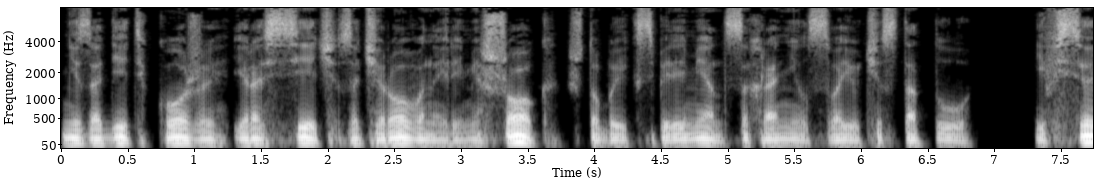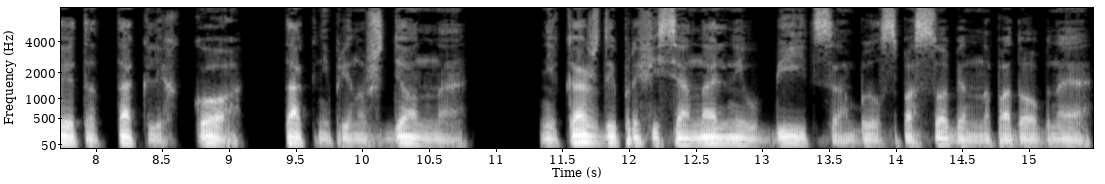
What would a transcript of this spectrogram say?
не задеть кожи и рассечь зачарованный ремешок, чтобы эксперимент сохранил свою чистоту. И все это так легко, так непринужденно. Не каждый профессиональный убийца был способен на подобное.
